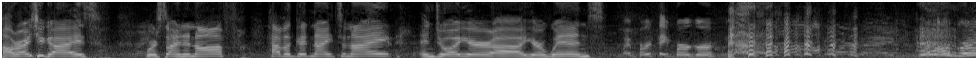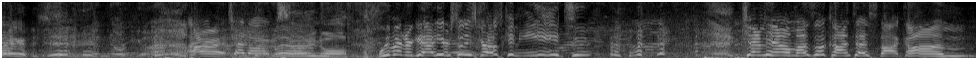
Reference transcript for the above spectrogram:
All right, you guys, we're signing off. Have a good night tonight. Enjoy your uh, your wins. My birthday burger. We're hungry. All right. Better sign off. We better get out of here so these girls can eat. Kim Hill, MuscleContest.com.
